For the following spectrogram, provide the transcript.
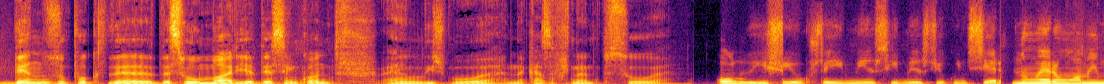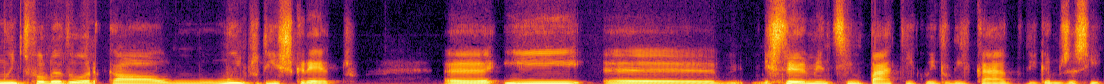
Dê-nos um pouco da, da, sua memória desse encontro em Lisboa, na Casa Fernando Pessoa. O Luís, eu gostei imenso, imenso de o conhecer. Não era um homem muito falador, calmo, muito discreto uh, e uh, extremamente simpático e delicado, digamos assim.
